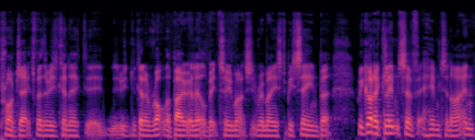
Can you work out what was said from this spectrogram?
project. Whether he's going to going to rock the boat a little bit too much, it remains to be seen. But we got a glimpse of him tonight, and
